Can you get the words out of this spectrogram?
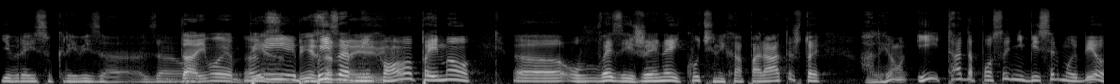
jevreji su krivi za... za Da, imao je biz, I bizarne... bizarnih ovo, pa imao uh, u vezi žene i kućnih aparata, što je, ali on, i tada poslednji biser mu je bio,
